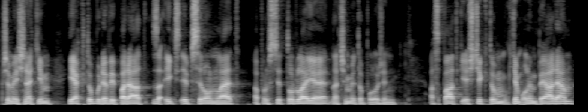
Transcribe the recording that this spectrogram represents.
přemýšlí nad tím, jak to bude vypadat za XY let a prostě tohle je, na čem je to položení. A zpátky ještě k, tomu, k těm olympiádám,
